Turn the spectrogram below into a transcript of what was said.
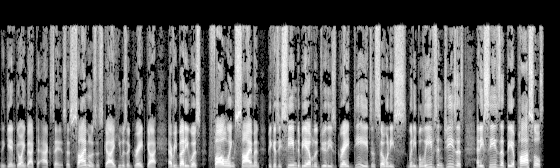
And again, going back to Acts 8, it says Simon was this guy. He was a great guy. Everybody was following Simon because he seemed to be able to do these great deeds. And so when he, when he believes in Jesus and he sees that the apostles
